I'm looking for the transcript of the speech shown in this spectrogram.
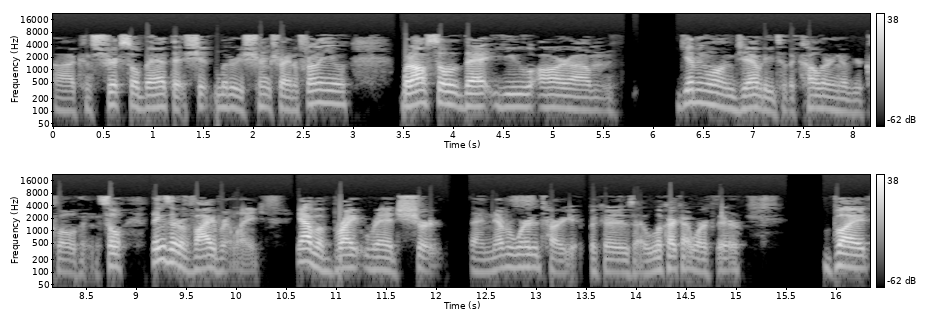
uh, constrict so bad that shit literally shrinks right in front of you, but also that you are um, giving longevity to the coloring of your clothing. So things that are vibrant, like you have a bright red shirt that I never wear to Target because I look like I work there. But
